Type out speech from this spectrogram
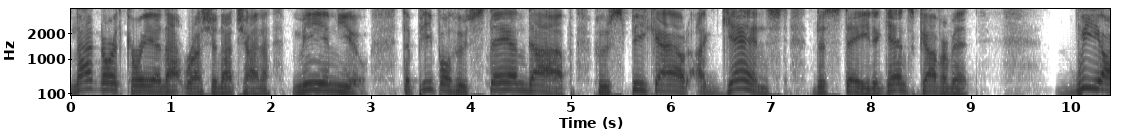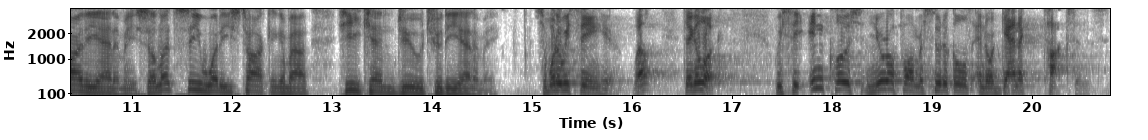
not North Korea, not Russia, not China, me and you. The people who stand up, who speak out against the state, against government we are the enemy. So let's see what he's talking about he can do to the enemy. So, what are we seeing here? Well, take a look. We see in close neuropharmaceuticals and organic toxins.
